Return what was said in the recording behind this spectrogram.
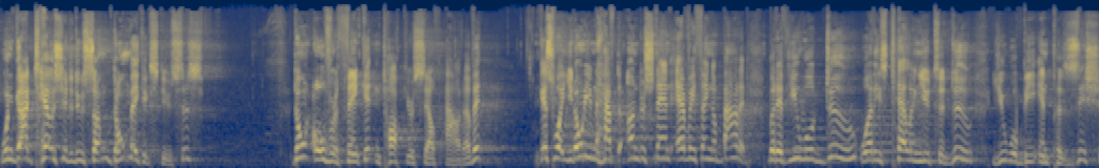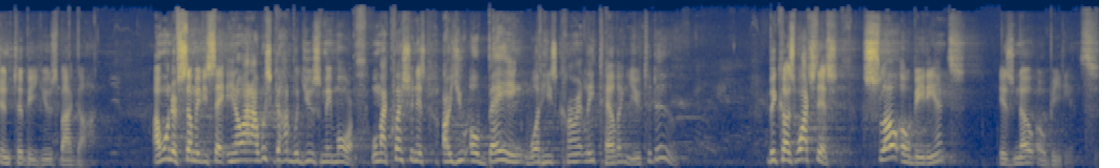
When God tells you to do something, don't make excuses. Don't overthink it and talk yourself out of it. Guess what? You don't even have to understand everything about it. But if you will do what He's telling you to do, you will be in position to be used by God. I wonder if some of you say, you know what, I wish God would use me more. Well, my question is, are you obeying what He's currently telling you to do? Because watch this slow obedience is no obedience.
